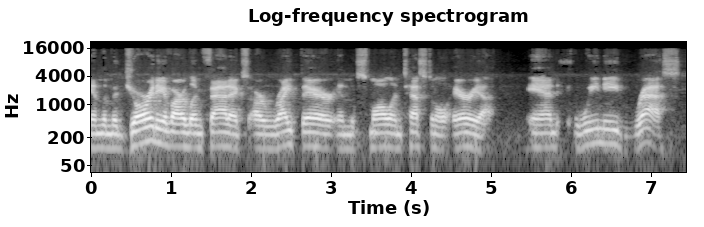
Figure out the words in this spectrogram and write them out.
and the majority of our lymphatics are right there in the small intestinal area, and we need rest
